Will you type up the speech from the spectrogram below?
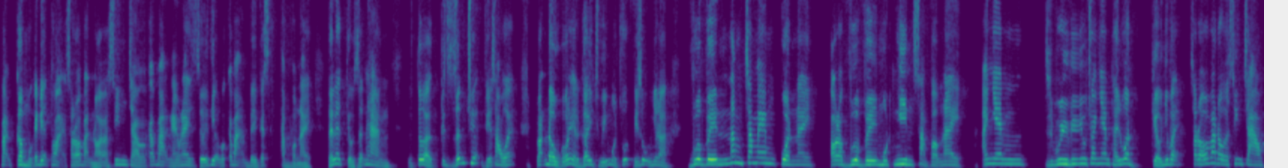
bạn cầm một cái điện thoại, sau đó bạn nói là xin chào các bạn, ngày hôm nay giới thiệu với các bạn về cái sản phẩm này. Đấy là kiểu dẫn hàng, tức là cái dẫn chuyện phía sau ấy. Đoạn đầu có thể gây chú ý một chút, ví dụ như là vừa về 500 em quần này, hoặc là vừa về 1.000 sản phẩm này, anh em review cho anh em thấy luôn. Kiểu như vậy. Sau đó bắt đầu xin chào,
